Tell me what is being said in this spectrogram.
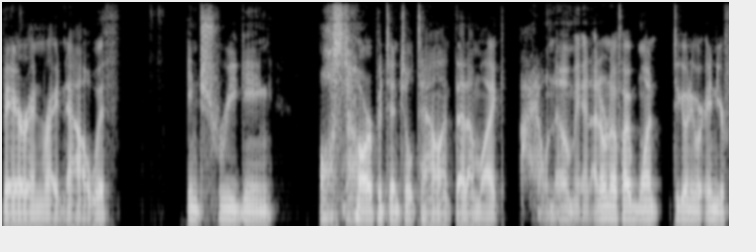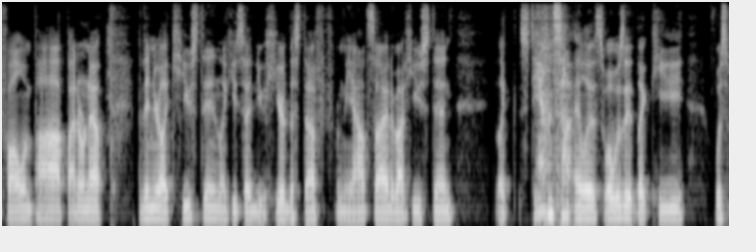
barren right now with intriguing all-star potential talent that I'm like, I don't know, man. I don't know if I want to go anywhere. And you're following Pop. I don't know. But then you're like Houston, like you said, you hear the stuff from the outside about Houston, like Stephen Silas. What was it? Like he was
